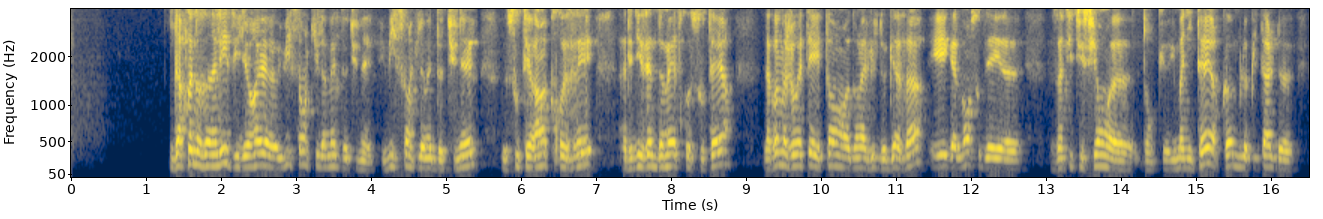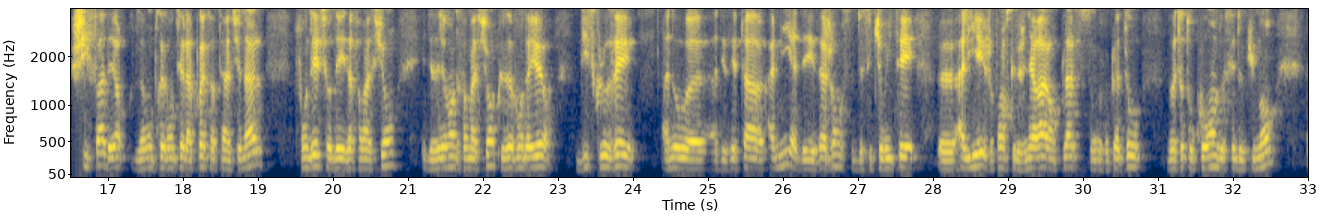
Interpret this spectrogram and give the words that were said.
D'après nos analyses, il y aurait 800 km de tunnels, 800 km de tunnels de souterrains creusés à des dizaines de mètres sous terre, la grande majorité étant dans la ville de Gaza et également sous des euh, institutions euh, donc, humanitaires comme l'hôpital de Shifa, d'ailleurs, que nous avons présenté à la presse internationale, fondé sur des informations et des éléments d'information que nous avons d'ailleurs disclosés à, nos, euh, à des États amis, à des agences de sécurité alliées. Je pense que le général en place sur notre plateau doit être au courant de ces documents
